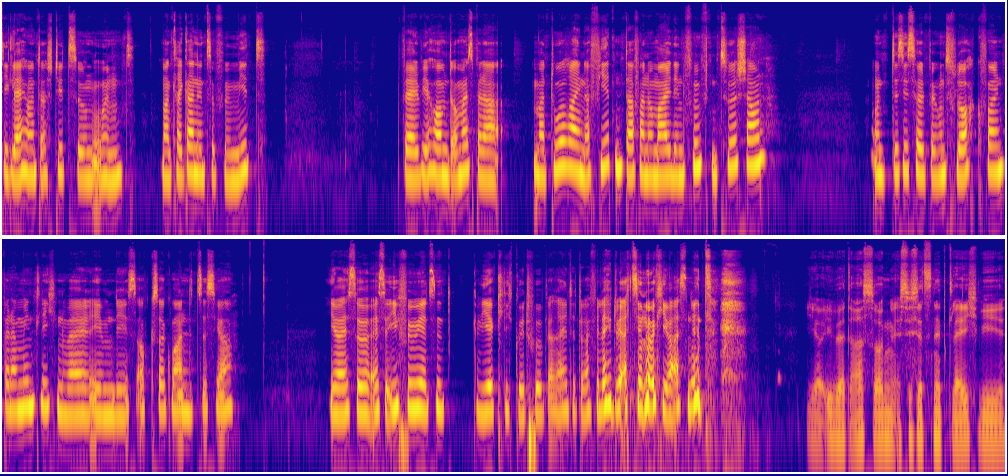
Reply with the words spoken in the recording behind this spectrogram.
die gleiche Unterstützung und man kriegt auch nicht so viel mit. Weil wir haben damals bei der Matura in der vierten darf man normal den fünften zuschauen. Und das ist halt bei uns flach gefallen bei der mündlichen, weil eben das abgesagt war letztes Jahr. Ja, also, also ich fühle mich jetzt nicht wirklich gut vorbereitet, aber vielleicht wird es ja noch, ich weiß nicht. Ja, ich würde auch sagen, es ist jetzt nicht gleich wie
